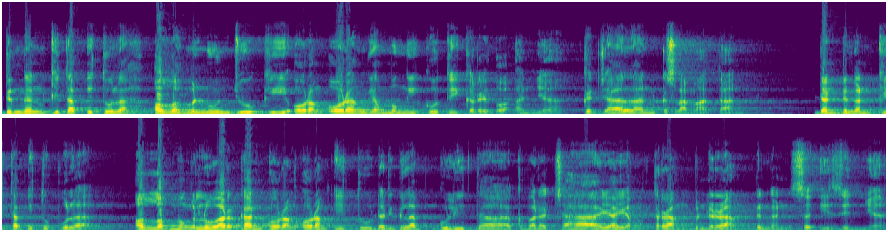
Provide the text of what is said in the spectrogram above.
Dengan kitab itulah Allah menunjuki orang-orang yang mengikuti keredoannya ke jalan keselamatan. Dan dengan kitab itu pula Allah mengeluarkan orang-orang itu dari gelap gulita kepada cahaya yang terang benderang dengan seizinnya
